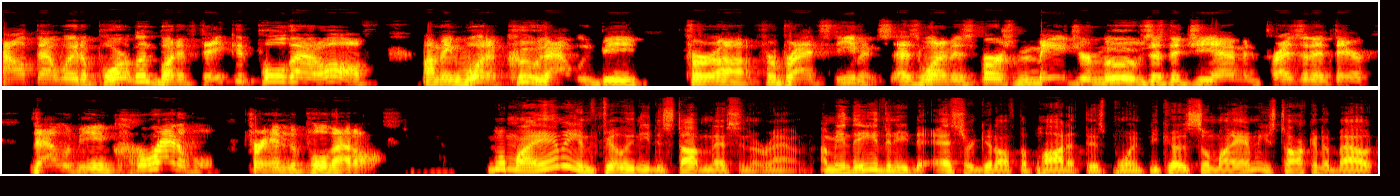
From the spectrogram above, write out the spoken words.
out that way to Portland. But if they could pull that off, I mean, what a coup that would be for uh, for Brad Stevens as one of his first major moves as the GM and president there that would be incredible for him to pull that off. Well, Miami and Philly need to stop messing around. I mean, they either need to S or get off the pot at this point because so Miami's talking about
